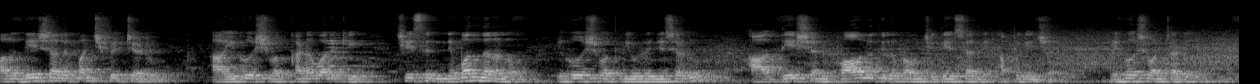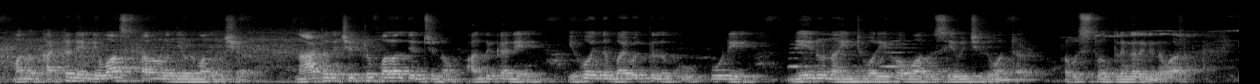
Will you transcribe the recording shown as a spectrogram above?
వాళ్ళ దేశాన్ని పంచిపెట్టాడు. ఆ యహోశివ కడవరికి చేసిన నిబంధనను యహోశివకు దేవుడు ఏం చేశాడు? ఆ దేశాన్ని పాలు ప్రవహించే దేశాన్ని అప్పగించాడు. యహోశివ అంటాడు మనం కట్టని నివాస స్థలంలో దేవుడు మనం ఉంచాడు. నాటని చెట్టు ఫలాలు తెచ్చున్నాం అందుకనే ఇహో ఇంత భయభక్తులకు కూడి నేను నా ఇంటి వారు ఇహో వారు సేవించదు అంటాడు. ప్రభు స్తోత్రం కలిగిన వారు.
